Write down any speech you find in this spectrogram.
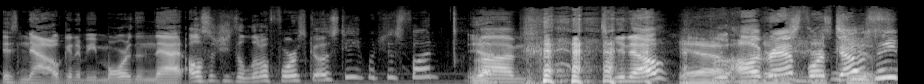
is now going to be more than that. Also, she's a little Force ghosty, which is fun. Yeah. um, you know, Yeah, blue hologram, Force that too.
